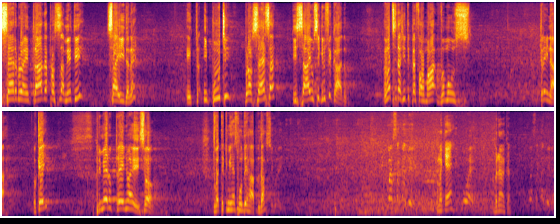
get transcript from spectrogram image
Cérebro é entrada, processamento e saída, né? Entra, input, processa e sai um significado. Antes da gente performar, vamos treinar, ok? Primeiro treino é esse, ó. Tu vai ter que me responder rápido, tá? Segura aí. E com essa cadeira? Como é que é? É? Branca. E com essa cadeira?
